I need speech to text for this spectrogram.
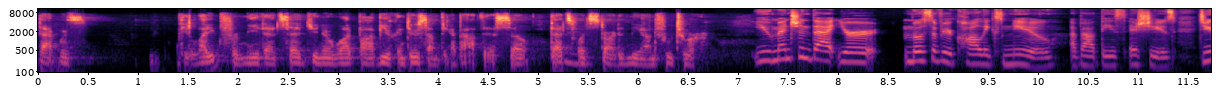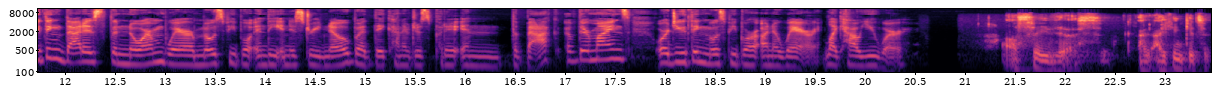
that was the light for me that said, you know what, Bob, you can do something about this. So that's mm-hmm. what started me on Futur. You mentioned that your most of your colleagues knew about these issues. Do you think that is the norm where most people in the industry know, but they kind of just put it in the back of their minds? Or do you think most people are unaware, like how you were? I'll say this I, I think it's a,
